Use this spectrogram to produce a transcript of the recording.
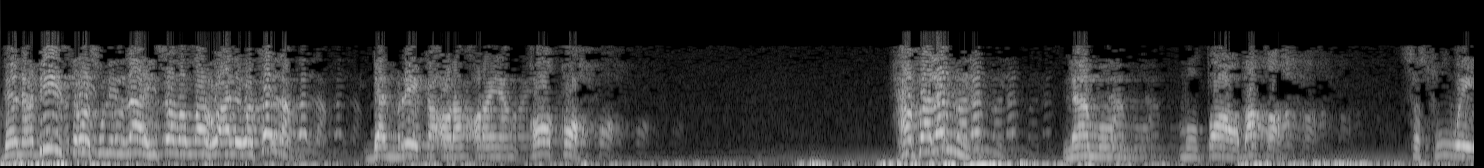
dan hadis Rasulullah sallallahu alaihi wasallam. Dan mereka orang-orang yang kokoh hafalannya namun mutabaqah sesuai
